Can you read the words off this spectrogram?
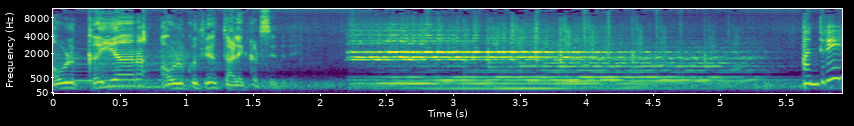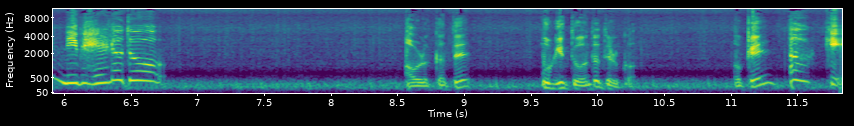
ಅವಳ ಕೈಯಾರ ಅವಳ ಕುತ್ತಿಗೆ ತಾಳಿ ಕಟ್ಸಿದ್ವಿ. ಅಂದ್ರೆ ನೀವ್ ಹೇಳೋದು ಅವಳ ಕತೆ ಮುಗೀತು ಅಂತ ತಿಳ್ಕೊ ಓಕೆ ಓಕೆ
